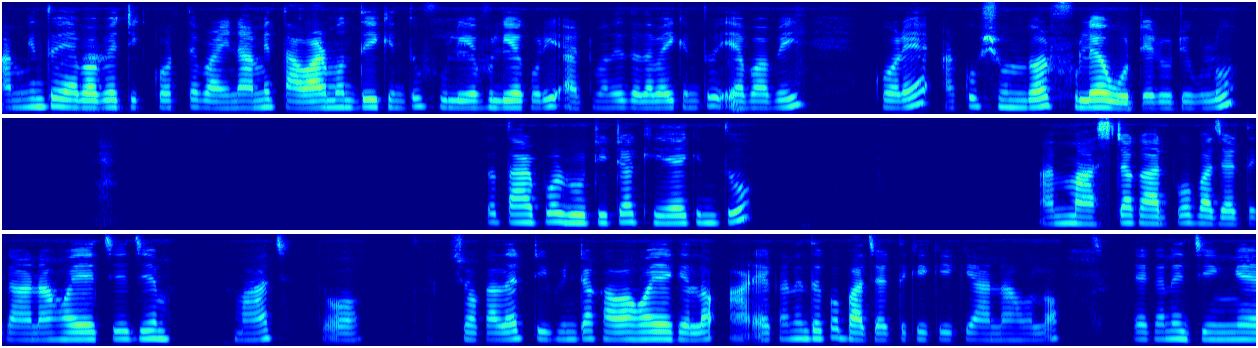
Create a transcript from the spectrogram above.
আমি কিন্তু এভাবে ঠিক করতে পারি না। আমি তাওয়ার মধ্যেই কিন্তু ফুলিয়ে ফুলিয়ে করি। আর তোমাদের দাদাভাই কিন্তু এভাবেই করে। আর খুব সুন্দর ফুলে ওঠে রুটিগুলো। তো তারপর রুটিটা খেয়ে কিন্তু আমি মাছটা কাটবো। বাজার থেকে আনা হয়েছে যে মাছ। তো সকালের টিফিনটা খাওয়া হয়ে গেল। আর এখানে দেখো বাজার থেকে কী কী আনা হলো। এখানে ঝিঙে,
